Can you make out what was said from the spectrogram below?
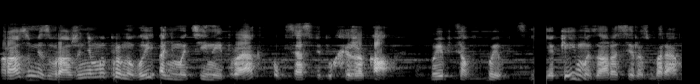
Разом із враженнями про новий анімаційний проект по всесвіту хижака Вбивця вбивць, який ми зараз і розберемо.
